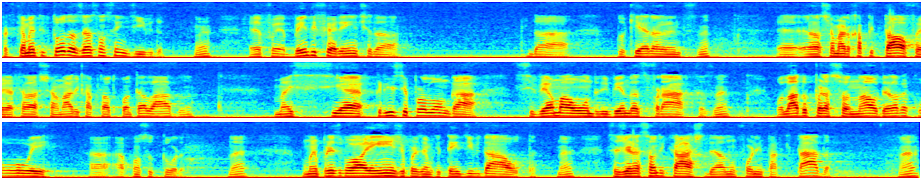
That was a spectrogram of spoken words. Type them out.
Praticamente todas elas são sem dívida. Né? É, foi bem diferente da, da, do que era antes. Né? É, elas chamaram capital, foi aquela chamada de capital do quanto é lado. Né? Mas se a crise se prolongar, se vier uma onda de vendas fracas, né? o lado operacional dela vai corroer a, a construtora. Né? Uma empresa igual a Engie, por exemplo, que tem dívida alta, né? Se a geração de caixa dela não for impactada, né,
